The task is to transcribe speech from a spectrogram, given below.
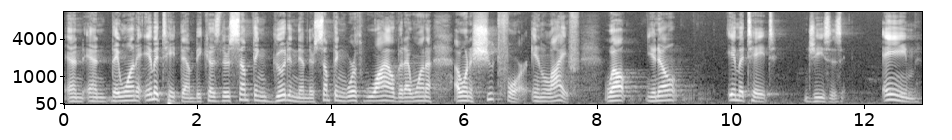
and, and they want to imitate them because there's something good in them. There's something worthwhile that I want to I want to shoot for in life. Well, you know, imitate Jesus. Aim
